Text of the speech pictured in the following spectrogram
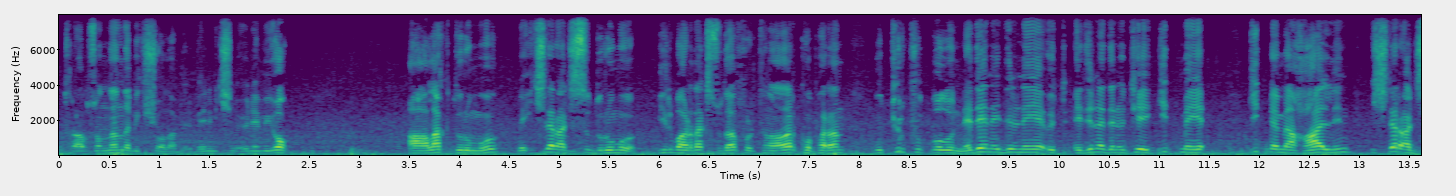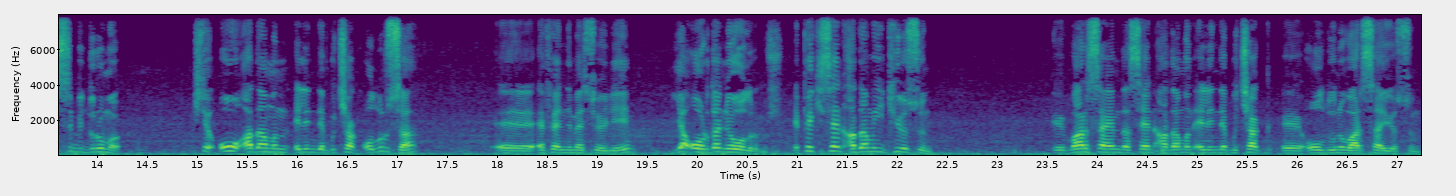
bu Trabzon'dan da bir kişi olabilir. Benim için önemi yok. Ağlak durumu ve içler acısı durumu bir bardak suda fırtınalar koparan bu Türk futbolu neden Edirne'ye Edirne'den öteye gitmeye gitmeme halinin içler acısı bir durumu. İşte o adamın elinde bıçak olursa e, efendime söyleyeyim ya orada ne olurmuş? E peki sen adamı itiyorsun. E, varsayımda sen adamın elinde bıçak e, olduğunu varsayıyorsun.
